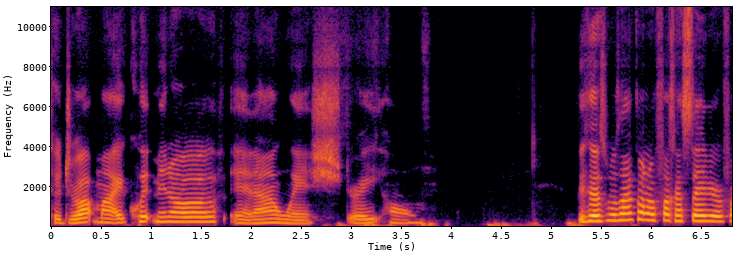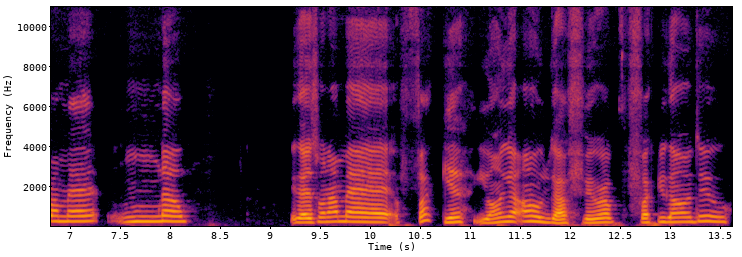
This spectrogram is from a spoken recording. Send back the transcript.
to drop my equipment off and I went straight home. Because was I gonna fucking stay there if I'm mad? Mm, No. Because when I'm mad, fuck yeah, you on your own. You gotta figure out what the fuck you gonna do.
